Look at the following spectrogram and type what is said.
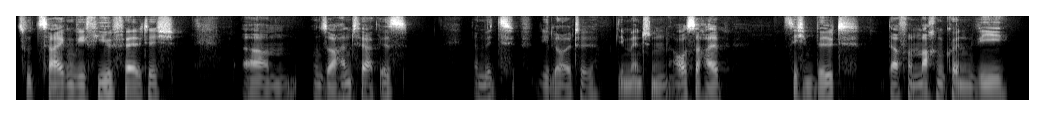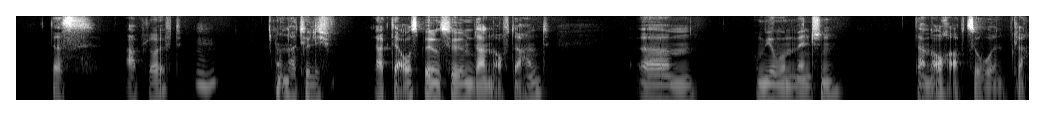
zu zeigen, wie vielfältig ähm, unser Handwerk ist, damit die Leute, die Menschen außerhalb sich ein Bild davon machen können, wie das abläuft. Mhm. Und natürlich lag der Ausbildungsfilm dann auf der Hand, ähm, um junge Menschen dann auch abzuholen, klar.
